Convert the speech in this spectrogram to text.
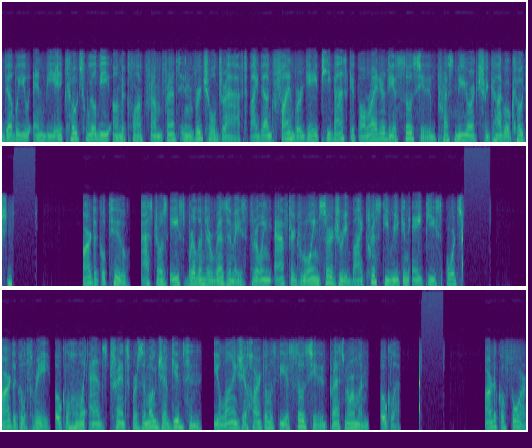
WNBA coach will be on the clock from France in virtual draft by Doug Feinberg AP basketball writer The Associated Press New York Chicago coach. Article 2, Astros ace Verlander resumes throwing after groin surgery by Kristie Rieken AP Sports. Article 3, Oklahoma adds transfers Umoja Gibson, Elijah Harkless The Associated Press Norman, Oklahoma Article 4,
